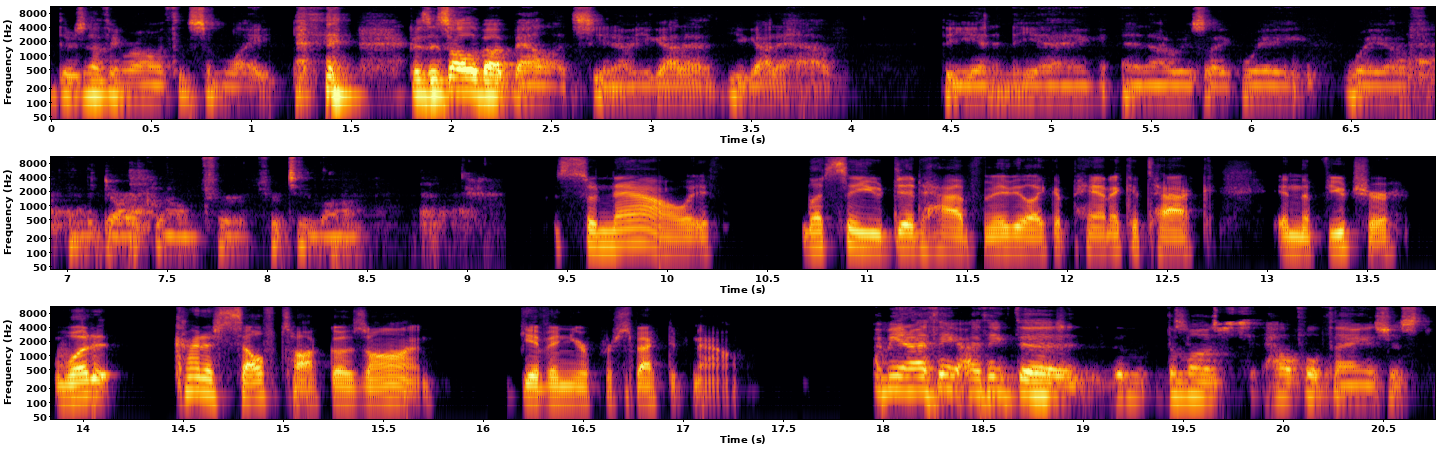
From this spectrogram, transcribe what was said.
there's nothing wrong with some light because it's all about balance. You know, you gotta you gotta have the yin and the yang, and I was like way way off in the dark realm for for too long. So now, if let's say you did have maybe like a panic attack in the future, what kind of self talk goes on given your perspective now? I mean, I think I think the, the, the most helpful thing is just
